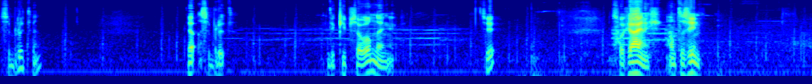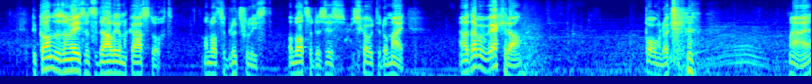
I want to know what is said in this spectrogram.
Ze bloedt, hè? Ja, ze bloedt. Die kiep zo om, denk ik. Zie je? Dat is wel geinig om te zien. De kans is aanwezig dat ze dadelijk in elkaar stort. Omdat ze bloed verliest. Omdat ze dus is beschoten door mij. En dat heb ik ook echt gedaan. Per ongeluk. maar hè.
